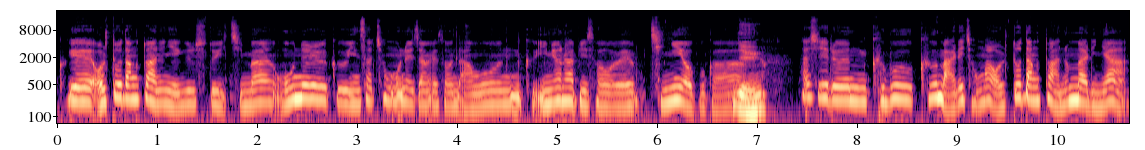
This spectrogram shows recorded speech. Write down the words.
그게 얼토당토 않은 얘기일 수도 있지만 오늘 그 인사청문회장에서 나온 그 이면 합의서의 진위 여부가 예. 사실은 그, 그 말이 정말 얼토당토 않은 말이냐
